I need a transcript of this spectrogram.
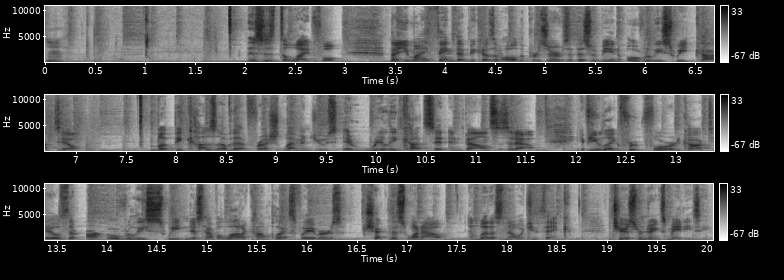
Mm. This is delightful. Now you might think that because of all the preserves that this would be an overly sweet cocktail. But because of that fresh lemon juice, it really cuts it and balances it out. If you like fruit forward cocktails that aren't overly sweet and just have a lot of complex flavors, check this one out and let us know what you think. Cheers from Drinks Made Easy.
